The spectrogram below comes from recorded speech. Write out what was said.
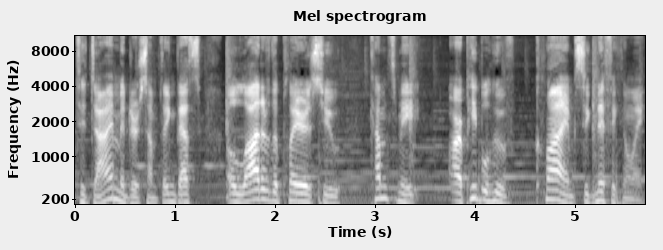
to diamond or something, that's a lot of the players who come to me are people who've climbed significantly.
